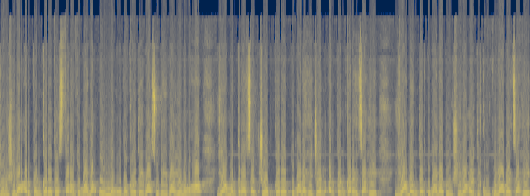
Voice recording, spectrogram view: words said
तुळशीला अर्पण करत असताना तुम्हाला ओम नमो भगवते वासुदेवाय नमहा या मंत्राचा जप करत तुम्हाला हे जल अर्पण करायचं आहे. यानंतर तुम्हाला तुळशीला हळदी कुंकू लावायचं आहे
